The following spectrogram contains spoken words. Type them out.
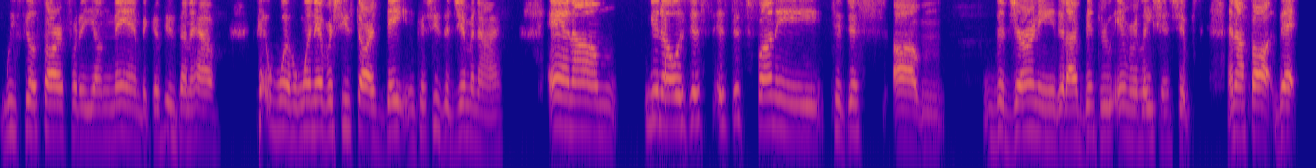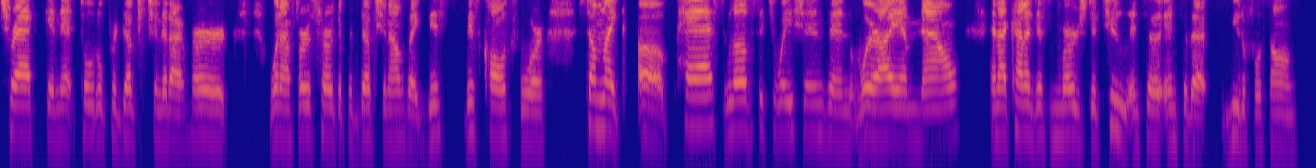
we feel sorry for the young man because he's going to have whenever she starts dating because she's a Gemini. And um you know it's just it's just funny to just um the journey that I've been through in relationships. And I thought that track and that total production that I've heard when I first heard the production, I was like, this this calls for some like uh past love situations and where I am now. And I kind of just merged the two into into that beautiful song.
